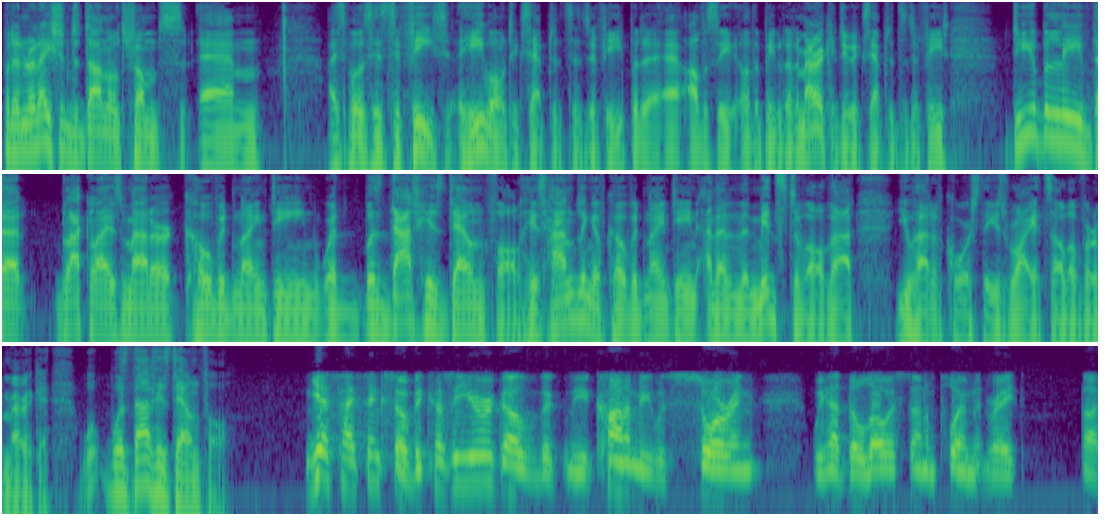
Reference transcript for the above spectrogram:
But in relation to Donald Trump's, um, I suppose his defeat, he won't accept it as a defeat, but uh, obviously other people in America do accept it as a defeat. Do you believe that Black Lives Matter, COVID 19, was that his downfall, his handling of COVID 19? And then in the midst of all that, you had, of course, these riots all over America. Was that his downfall? Yes, I think so. Because a year ago, the the economy was soaring. We had the lowest unemployment rate uh,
